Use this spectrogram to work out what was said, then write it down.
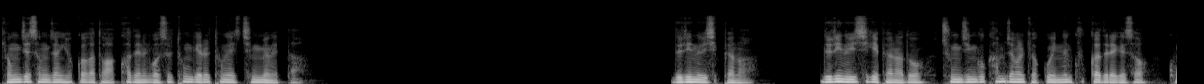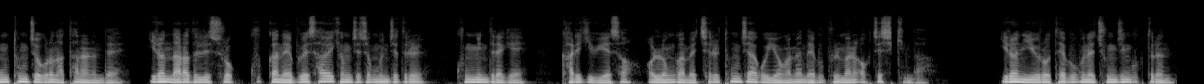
경제 성장 효과가 더 악화되는 것을 통계를 통해 증명했다. 느린 의식 변화 느린 의식의 변화도 중진국 함정을 겪고 있는 국가들에게서 공통적으로 나타나는데 이런 나라들일수록 국가 내부의 사회 경제적 문제들을 국민들에게 가리기 위해서 언론과 매체를 통제하고 이용하며 내부 불만을 억제시킨다. 이런 이유로 대부분의 중진국들은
